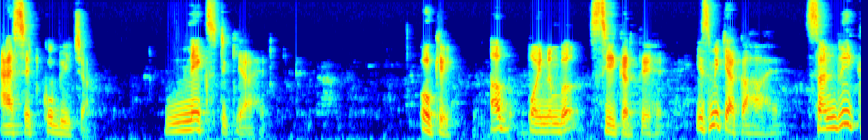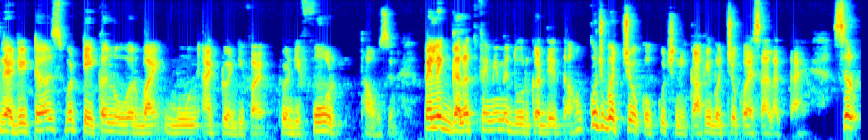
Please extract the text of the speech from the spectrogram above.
एसेट को बेचा। नेक्स्ट क्या है? ओके okay, अब पॉइंट नंबर सी करते हैं। इसमें क्या कहा है? Sundry creditors were taken over by Moon at twenty five twenty four thousand पहले गलत फहमी में दूर कर देता हूँ। कुछ बच्चों को, कुछ नहीं, काफ़ी बच्चों को ऐसा लगता है। सर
